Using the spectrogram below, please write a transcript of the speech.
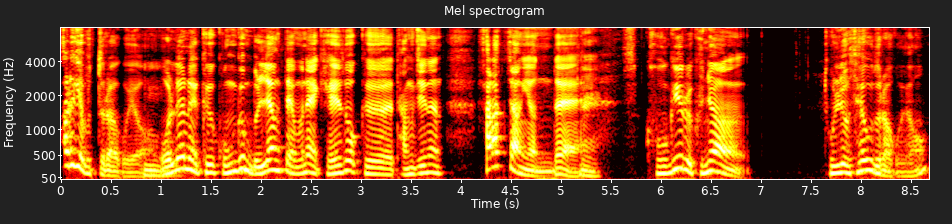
빠르게 붙더라고요. 음. 원래는 그 공급 물량 때문에 계속 그 당진은 하락장이었는데 네. 거기를 그냥 돌려 세우더라고요.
